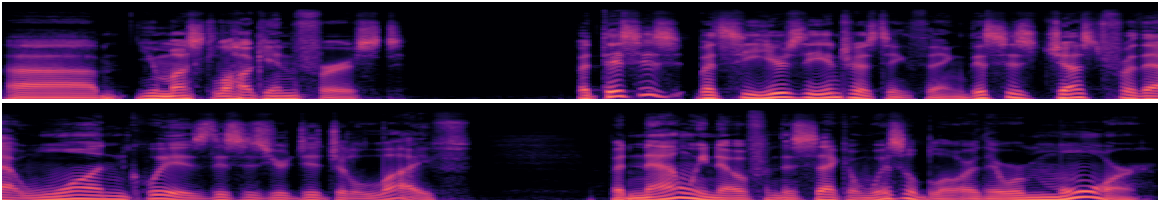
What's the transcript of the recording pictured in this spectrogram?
Um, you must log in first. But this is, but see, here's the interesting thing. This is just for that one quiz. This is your digital life. But now we know from the second whistleblower there were more.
